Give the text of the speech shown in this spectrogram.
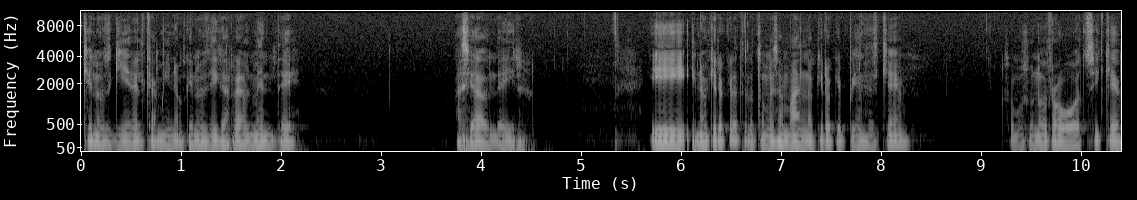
que nos guíe en el camino, que nos diga realmente hacia dónde ir. Y, no quiero que te lo tomes a mal, no quiero que pienses que somos unos robots y que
